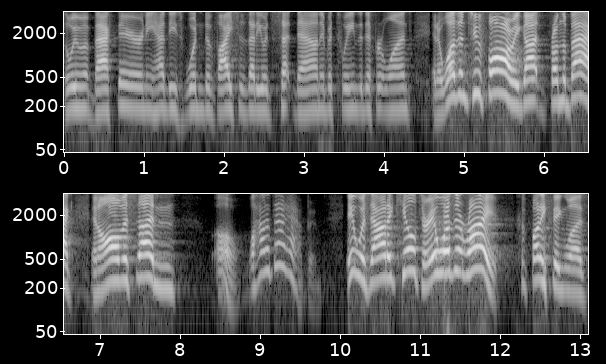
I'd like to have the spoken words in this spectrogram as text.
So we went back there and he had these wooden devices that he would set down in between the different ones. And it wasn't too far. We got from the back and all of a sudden, oh, well, how did that happen? It was out of kilter. It wasn't right. The funny thing was,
